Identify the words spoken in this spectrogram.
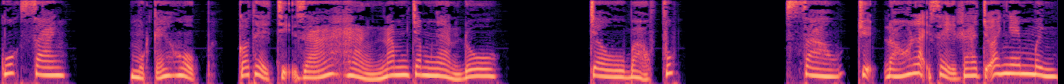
quốc sang. Một cái hộp có thể trị giá hàng 500 ngàn đô. Châu bảo Phúc. Sao chuyện đó lại xảy ra cho anh em mình?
